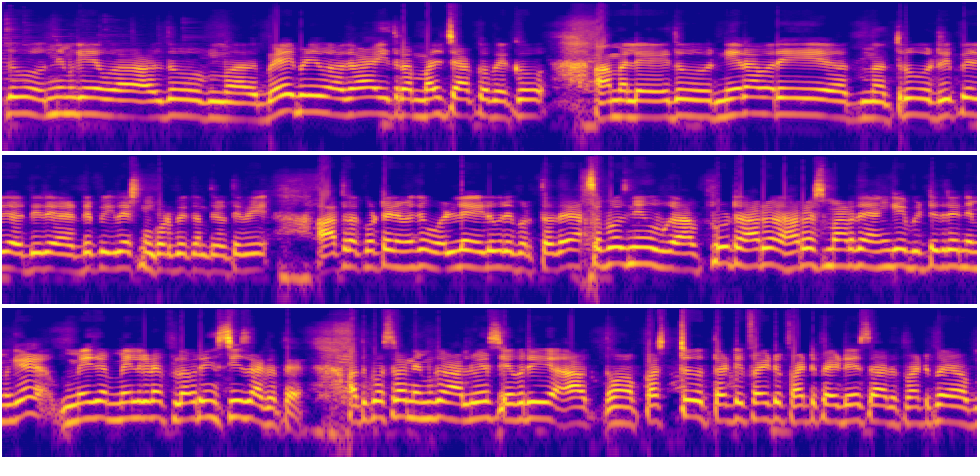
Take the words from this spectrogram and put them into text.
ಇದು ನಿಮಗೆ ಇದು ಬೆಳೆ ಬೆಳೆಯುವಾಗ ಈ ಥರ ಮಲ್ಚ್ ಹಾಕೋಬೇಕು ಆಮೇಲೆ ಇದು ನೀರಾವರಿ ಥ್ರೂ ಡ್ರಿಪ್ ಡ್ರಿಪ್ ಇರಿಗೇಷನ್ ಕೊಡ್ಬೇಕಂತ ಹೇಳ್ತೀವಿ. ಆ ಥರ ಕೊಟ್ಟರೆ ನಿಮಗೆ ಒಳ್ಳೆ ಇಳುವರಿ ಬರ್ತದೆ. ಸಪೋಸ್ ನೀವು ಫ್ರೂಟ್ ಹಾರ್ವೆಸ್ಟ್ ಮಾಡದೆ ಹಂಗೆ ಬಿಟ್ಟಿದ್ರೆ ನಿಮಗೆ ಮೇಜ, ಮೇಲ್ಗಡೆ ಫ್ಲವರಿಂಗ್ ಸೀಸ್ ಆಗುತ್ತೆ. ಅದಕ್ಕೋಸ್ಕರ ನಿಮ್ಗೆ always every first thirty five to forty five days ಅದು forty five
